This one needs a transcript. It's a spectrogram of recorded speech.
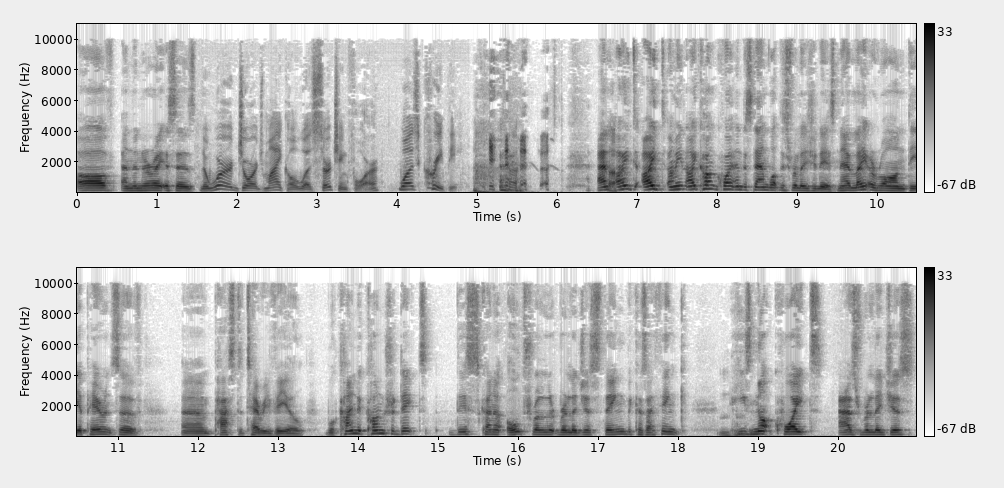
of. And the narrator says, The word George Michael was searching for was creepy. And I, I, I mean, I can't quite understand what this religion is. Now, later on, the appearance of um, Pastor Terry Veal will kind of contradict this kind of ultra religious thing because I think he's not quite as religious,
